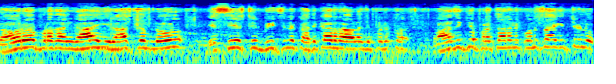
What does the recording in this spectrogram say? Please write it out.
గౌరవప్రదంగా ఈ రాష్ట్రంలో ఎస్సీ ఎస్టీ బీసీలకు అధికారం రావాలని చెప్పి రాజకీయ ప్రచారాన్ని కొనసాగించిండు.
